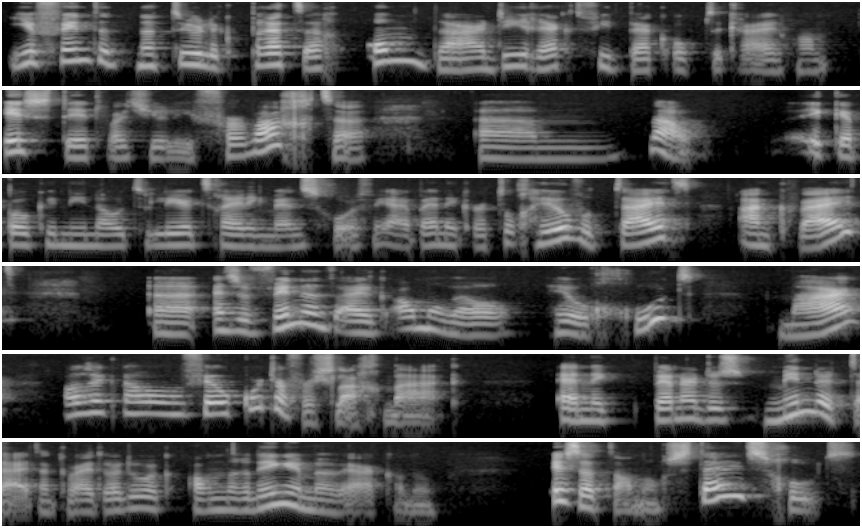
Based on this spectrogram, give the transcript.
Je vindt het natuurlijk prettig om daar direct feedback op te krijgen van is dit wat jullie verwachten? Um, nou, ik heb ook in die notuleertraining mensen gehoord van ja, ben ik er toch heel veel tijd aan kwijt. Uh, en ze vinden het eigenlijk allemaal wel heel goed. Maar als ik nou een veel korter verslag maak en ik ben er dus minder tijd aan kwijt, waardoor ik andere dingen in mijn werk kan doen, is dat dan nog steeds goed?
